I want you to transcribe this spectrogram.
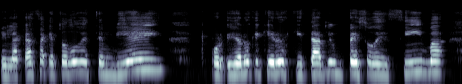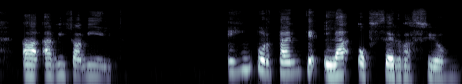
En la casa que todos estén bien, porque yo lo que quiero es quitarle un peso de encima a, a mi familia. Es importante la observación.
